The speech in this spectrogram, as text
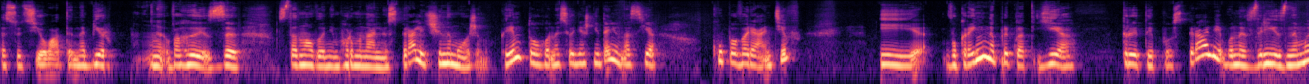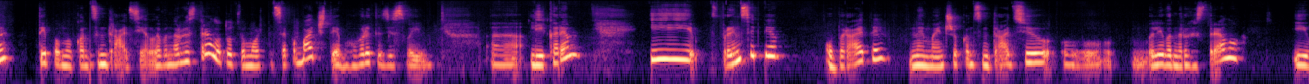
асоціювати набір е, ваги з встановленням гормональної спіралі, чи не можемо. Крім того, на сьогоднішній день у нас є купа варіантів, і в Україні, наприклад, є три типи спіралі, вони з різними типами концентрації левоноргестрелу. Тут ви можете це побачити і обговорити зі своїм е, лікарем. І, в принципі, обирайте найменшу концентрацію левоноргестрелу, і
